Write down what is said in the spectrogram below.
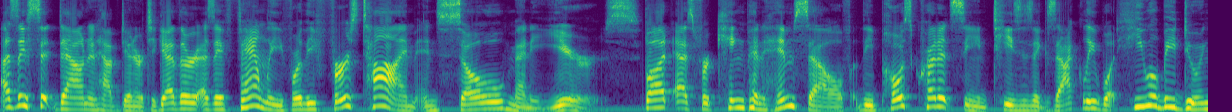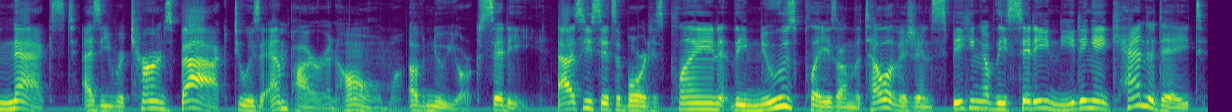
As they sit down and have dinner together as a family for the first time in so many years. But as for Kingpin himself, the post-credit scene teases exactly what he will be doing next as he returns back to his empire and home of New York City. As he sits aboard his plane, the news plays on the television speaking of the city needing a candidate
